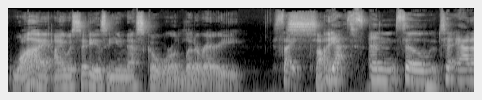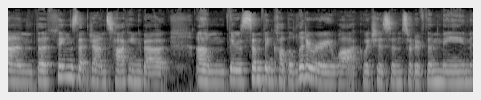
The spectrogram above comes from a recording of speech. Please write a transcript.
why Iowa City is a UNESCO World Literary site. Site. Yes. And so to add on the things that John's talking about, um, there's something called the Literary Walk, which is in sort of the main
